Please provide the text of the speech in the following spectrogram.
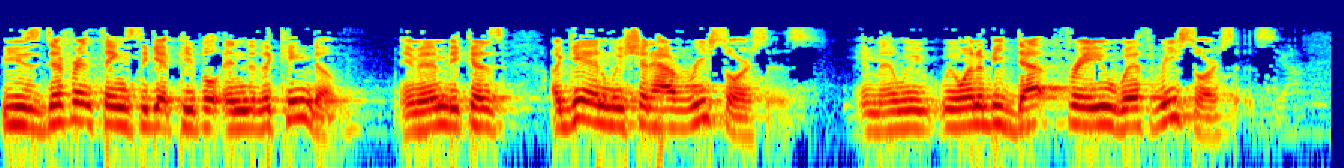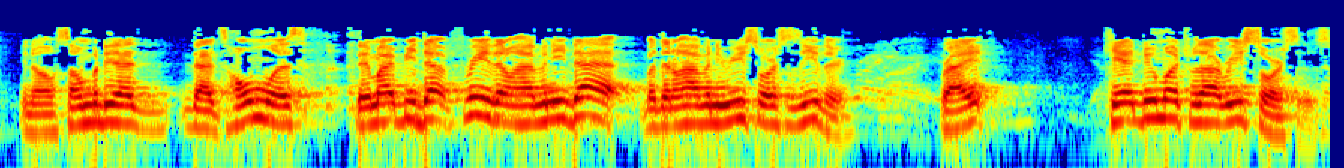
we use different things to get people into the kingdom. Amen. Because again, we should have resources. Amen. We, we want to be debt free with resources. You know, somebody that, that's homeless, they might be debt free, they don't have any debt, but they don't have any resources either. Right? Can't do much without resources.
